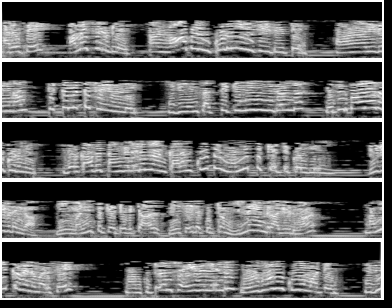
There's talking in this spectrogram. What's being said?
அரசே அமைச்சர்களே நான் மாபெரும் கொடுமையை செய்துவிட்டேன். ஆனால் இதை நான் திட்டமிட்டு செய்யவில்லை. இது என் சக்திக்கு மீறி நிகழ்ந்த எதிர்பாராத கொடுமை. இதற்காக தங்களிடம் நான் கரம் கூட்டி மன்னிப்பு கேட்டுக் கொள்கிறேன் வீதிவிடங்கா நீ மன்னிப்பு கேட்டு விட்டால் நீ செய்த குற்றம் இல்லை என்று ஆகிவிடுமா மன்னிக்க வேண்டும் அரசே. நான் குற்றம் செய்யவில்லை என்று ஒருபோதும் கூற மாட்டேன். இது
